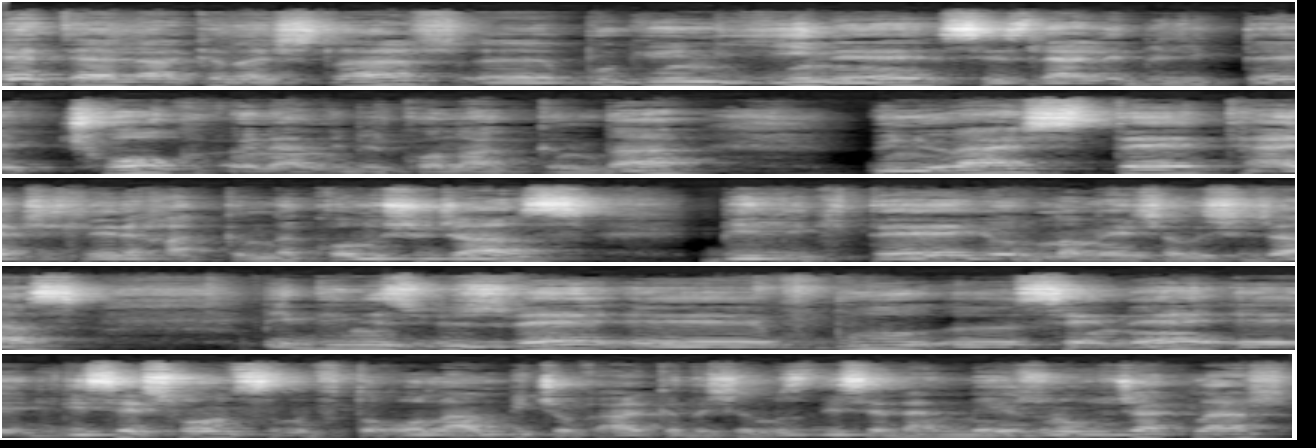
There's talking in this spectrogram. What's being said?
Evet değerli arkadaşlar, e, bugün yine sizlerle birlikte çok önemli bir konu hakkında, üniversite tercihleri hakkında konuşacağız. Birlikte yorumlamaya çalışacağız. Bildiğiniz üzere e, bu e, sene lise son sınıfta olan birçok arkadaşımız liseden mezun olacaklar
